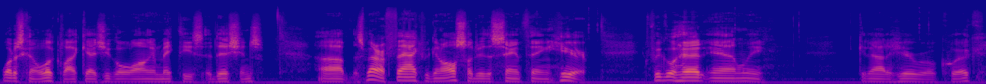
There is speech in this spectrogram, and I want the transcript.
what it's going to look like as you go along and make these additions. Uh, as a matter of fact, we can also do the same thing here. If we go ahead and let me get out of here real quick.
